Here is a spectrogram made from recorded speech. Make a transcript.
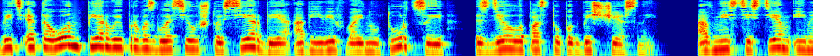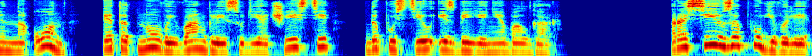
ведь это он первый провозгласил, что Сербия, объявив войну Турции, сделала поступок бесчестный а вместе с тем именно он, этот новый в Англии судья чести, допустил избиение болгар. Россию запугивали,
